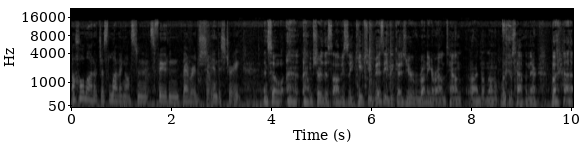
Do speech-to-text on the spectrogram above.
a whole lot of just loving Austin and its food and beverage industry And so I'm sure this obviously keeps you busy because you're running around town. I don't know what just happened there, but uh,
